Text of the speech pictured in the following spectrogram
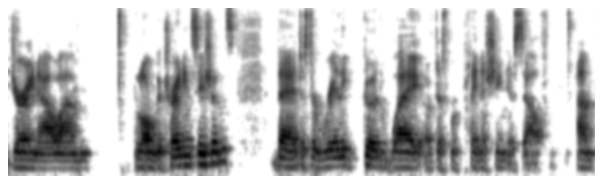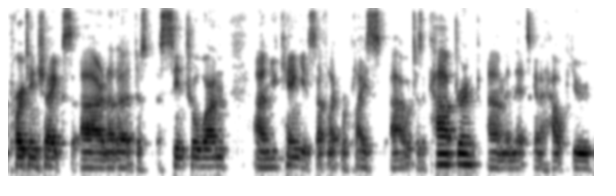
during our um, longer training sessions. They're just a really good way of just replenishing yourself. Um, protein shakes are another just essential one. Um, you can get stuff like Replace, uh, which is a carb drink, um, and that's going to help you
